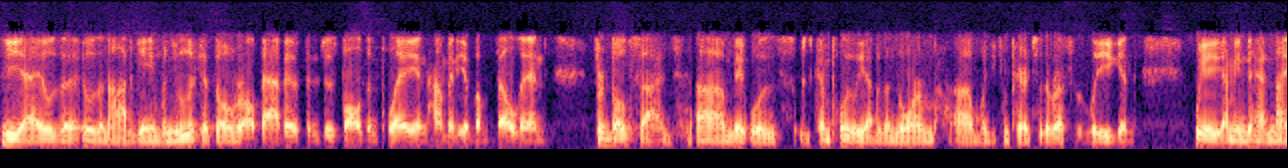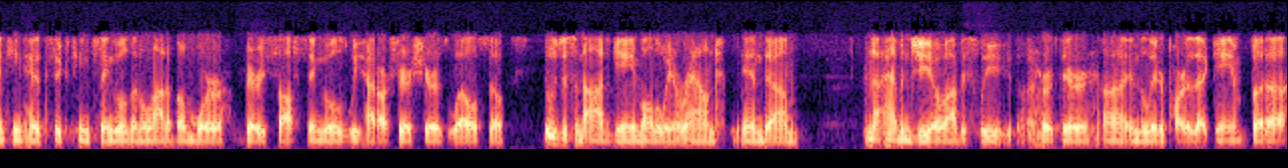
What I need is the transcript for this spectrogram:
Yeah, it was a it was an odd game when you look at the overall BABIP and just balls in play and how many of them fell in for both sides. Um, it was completely out of the norm um, when you compare it to the rest of the league, and we, I mean, they had 19 hits, 16 singles, and a lot of them were very soft singles. We had our fair share as well, so it was just an odd game all the way around. And um, not having Gio obviously hurt there uh, in the later part of that game, but uh,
